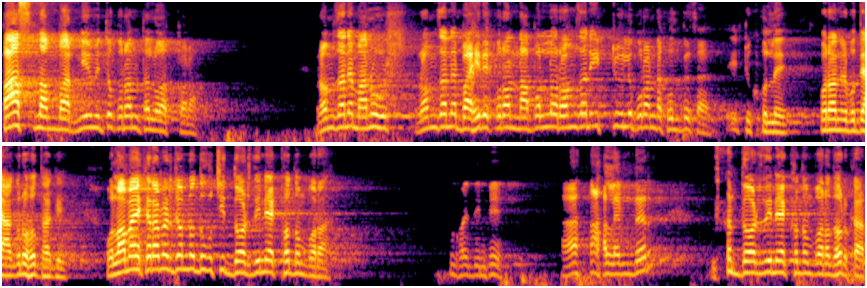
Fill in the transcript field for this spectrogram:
পাঁচ নাম্বার নিয়মিত কোরআন তেলাওয়াত করা। রমজানে মানুষ রমজানের বাহিরে কোরআন না পড়লেও রমজানে একটু হইলে কোরআনটা খুলতে চায়। একটু খুলে কোরআনের প্রতি আগ্রহ থাকে। ওলামা একরামের জন্য তো উচিত দশ দিনে এক খতম পড়া। কয় দিনে? হ্যাঁ, আলেমদের দশ দিনে এক খতম পড়া দরকার।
